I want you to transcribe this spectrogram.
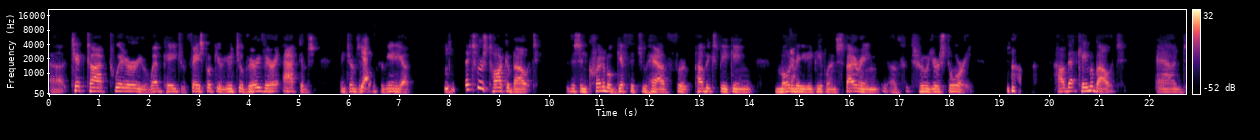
uh, TikTok, Twitter, your web page, your Facebook, your YouTube, very, very active in terms of yeah. social media. Mm-hmm. Let's first talk about this incredible gift that you have for public speaking, motivating yeah. people, inspiring of, through your story. Mm-hmm. uh, how that came about and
